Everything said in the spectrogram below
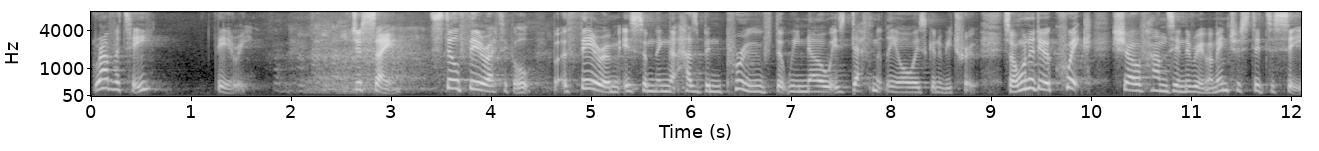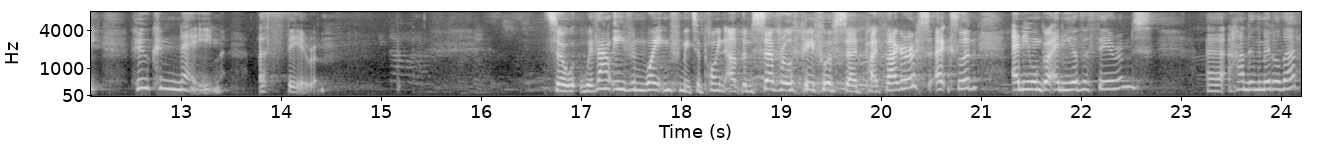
Gravity, theory. Just saying. Still theoretical, but a theorem is something that has been proved that we know is definitely always going to be true. So I want to do a quick show of hands in the room. I'm interested to see who can name a theorem. So without even waiting for me to point at them, several people have said Pythagoras, excellent. Anyone got any other theorems? Uh, hand in the middle there.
